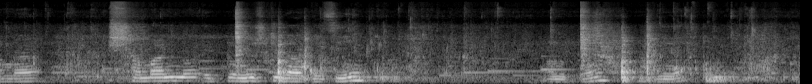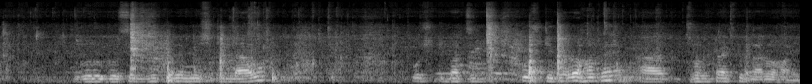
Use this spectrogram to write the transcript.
আমরা সামান্য একটু মিষ্টি লাউ দিয়েছি। অল্প দিয়ে গরু গোসের ভিতরে মিষ্টি লাউ। পুষ্টি বাচ্চা পুষ্টিকরও হবে আর ঝোলটা একটু গাঢ় হয়।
